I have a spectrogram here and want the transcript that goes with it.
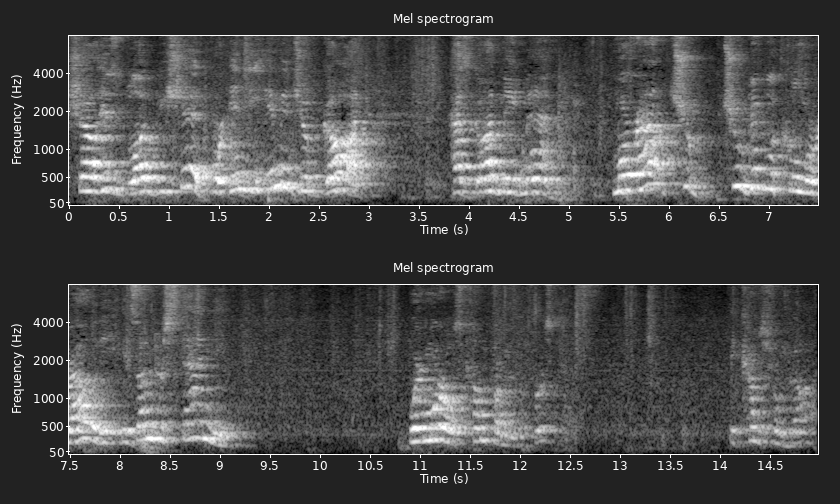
shall his blood be shed. For in the image of God has God made man. Moral, true, true biblical morality is understanding where morals come from in the first place. It comes from God.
